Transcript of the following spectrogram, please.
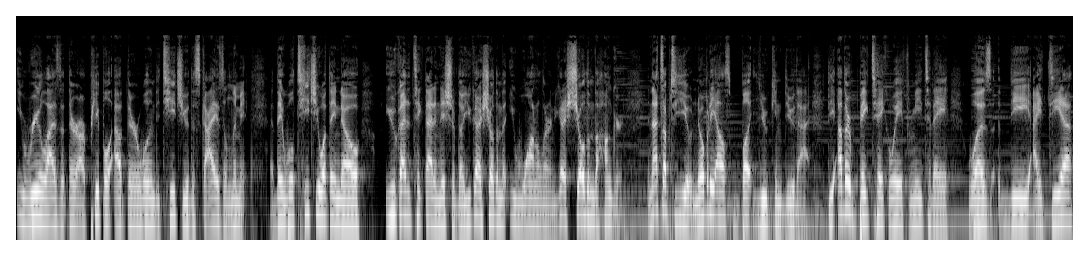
you realize that there are people out there willing to teach you, the sky is the limit. They will teach you what they know. You got to take that initiative though. You got to show them that you want to learn. You got to show them the hunger. And that's up to you. Nobody else but you can do that. The other big takeaway for me today was the idea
